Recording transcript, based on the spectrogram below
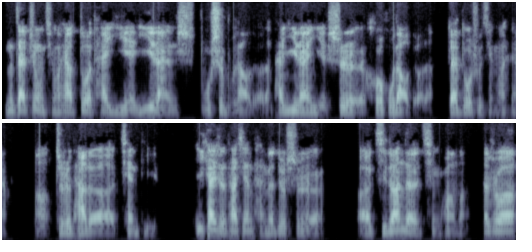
那在这种情况下堕胎也依然是不是不道德的？他依然也是合乎道德的，在多数情况下啊，这是他的前提。一开始他先谈的就是呃极端的情况嘛。他说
